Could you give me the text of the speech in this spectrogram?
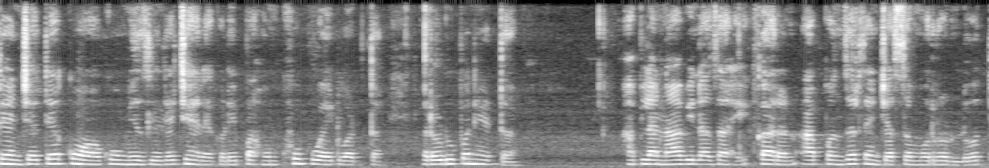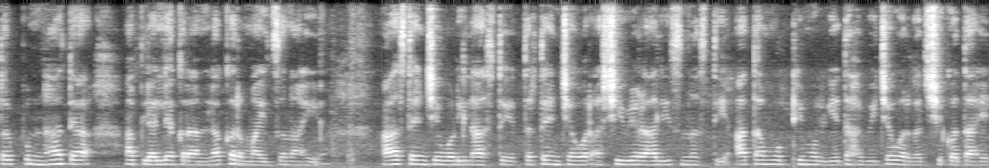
त्यांच्या त्या को कोमेजलेल्या चेहऱ्याकडे पाहून खूप वाईट वाटतं. रडू पण येतं. आपला नाविलाज आहे. कारण आपण जर त्यांच्यासमोर रडलो तर पुन्हा त्या आपल्या लेकरांना करमायचं नाही. आज त्यांचे वडील असते तर त्यांच्यावर अशी वेळ आलीच नसती. आता मोठी मुलगी दहावीच्या वर्गात शिकत आहे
